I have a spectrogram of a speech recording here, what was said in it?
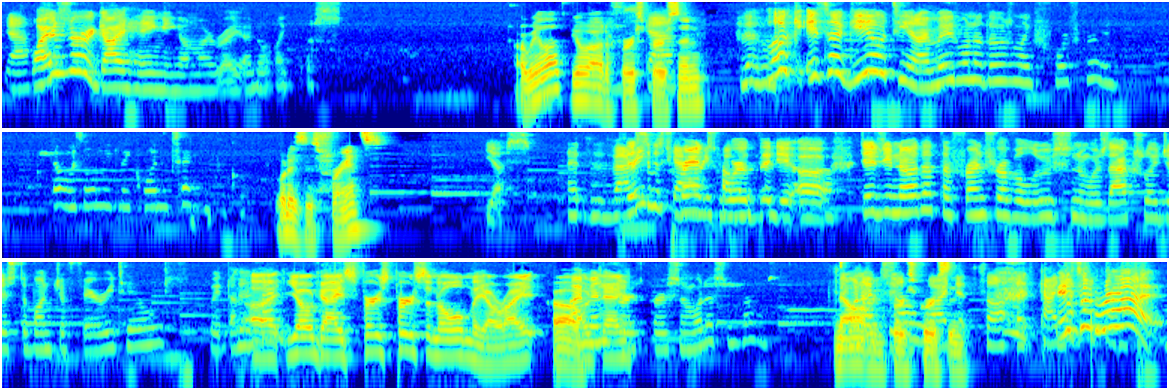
Scare. Why is there a guy hanging on my right? I don't like this. Are we allowed to go out of first Scan. person? Look, it's a guillotine. I made one of those in like fourth grade. That was only like one technical. What is this, France? Yes. It's very This is scary. France where probably. the uh did you know that the French Revolution was actually just a bunch of fairy tales? Wait, that makes Uh, yo, guys, first person only. All right. Oh, I'm okay. in first person. What a surprise. now when I'm in first Why person. It's, uh, it's, kind It's of a rat!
